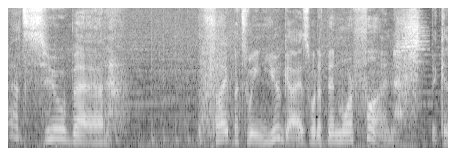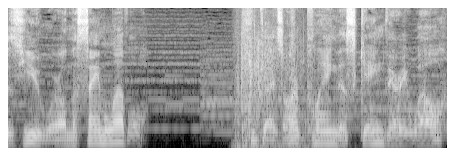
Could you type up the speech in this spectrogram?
That's too bad. The fight between you guys would have been more fun, because you were on the same level. You guys aren't playing this game very well.「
